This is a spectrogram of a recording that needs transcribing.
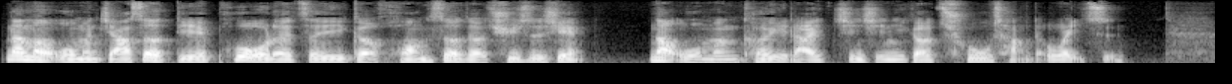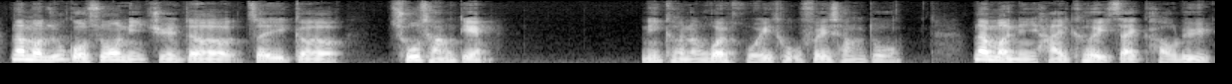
那么我们假设跌破了这一个黄色的趋势线，那我们可以来进行一个出场的位置。那么如果说你觉得这一个出场点，你可能会回吐非常多，那么你还可以再考虑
